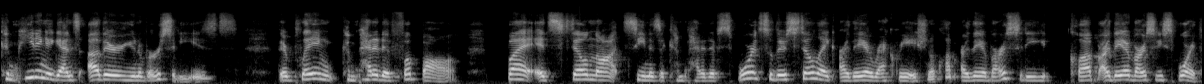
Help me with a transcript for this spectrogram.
competing against other universities. They're playing competitive football, but it's still not seen as a competitive sport. So there's still like, are they a recreational club? Are they a varsity club? Are they a varsity sport?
